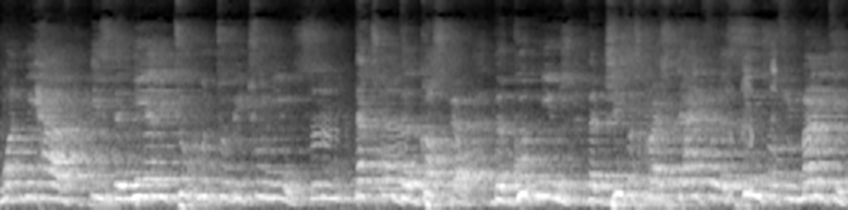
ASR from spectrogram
What we have is the nearly too good to be true news. Mm-hmm. That's called the gospel, the good news that Jesus Christ died for the sins of humanity,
